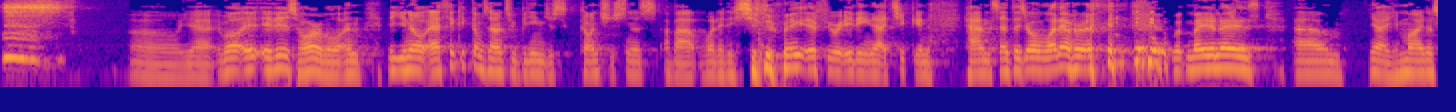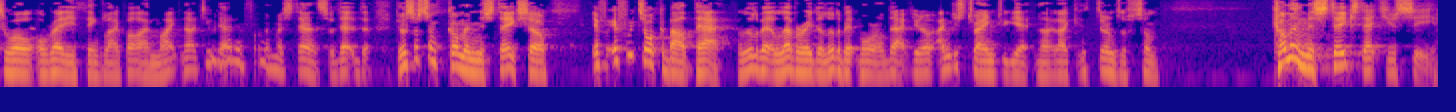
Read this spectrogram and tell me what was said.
Oh yeah, well it, it is horrible, and you know I think it comes down to being just consciousness about what it is you're doing. If you're eating that chicken ham sandwich or whatever with mayonnaise, um, yeah, you might as well already think like, well, I might not do that in front of my stand. So that, that those are some common mistakes. So if if we talk about that a little bit, elaborate a little bit more on that. You know, I'm just trying to get like in terms of some common mistakes that you see.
